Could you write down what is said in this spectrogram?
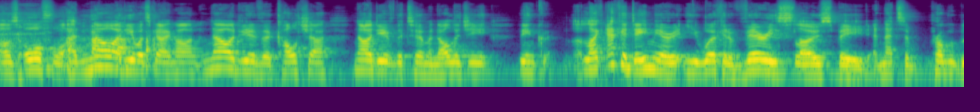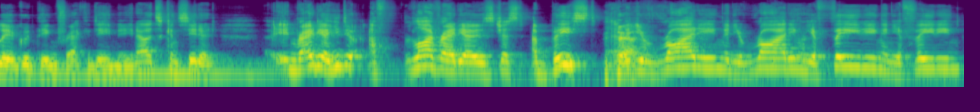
I was awful. I had no idea what's going on, no idea of the culture, no idea of the terminology. The like academia, you work at a very slow speed, and that's a, probably a good thing for academia. You know, it's considered. In radio, you do a, live radio is just a beast. And that you're writing and you're writing, and you're feeding and you're feeding.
